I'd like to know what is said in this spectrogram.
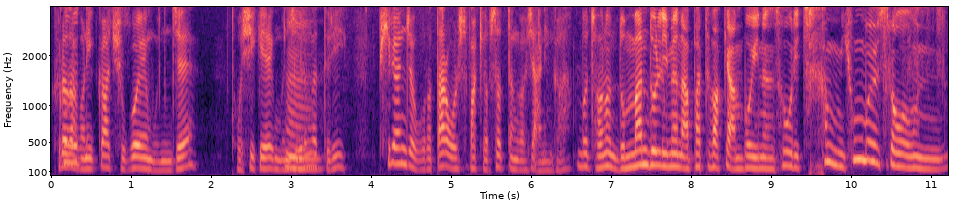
그러다 그... 보니까 주거의 문제, 도시계획 문제 음. 이런 것들이 필연적으로 따라올 수밖에 없었던 것이 아닌가. 뭐 저는 눈만 돌리면 아파트밖에 안 보이는 서울이 참 흉물스러운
